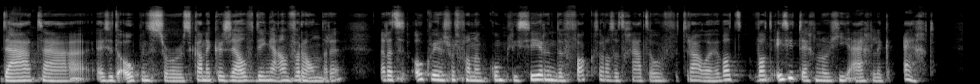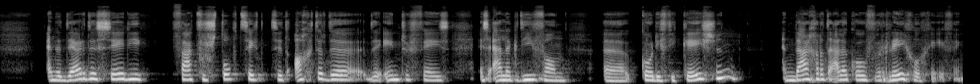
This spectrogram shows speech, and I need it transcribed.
data? Is het open source? Kan ik er zelf dingen aan veranderen? Nou, dat is ook weer een soort van een complicerende factor als het gaat over vertrouwen. Wat, wat is die technologie eigenlijk echt? En de derde C die vaak verstopt zit, zit achter de, de interface, is eigenlijk die van uh, codification. En daar gaat het eigenlijk over regelgeving.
